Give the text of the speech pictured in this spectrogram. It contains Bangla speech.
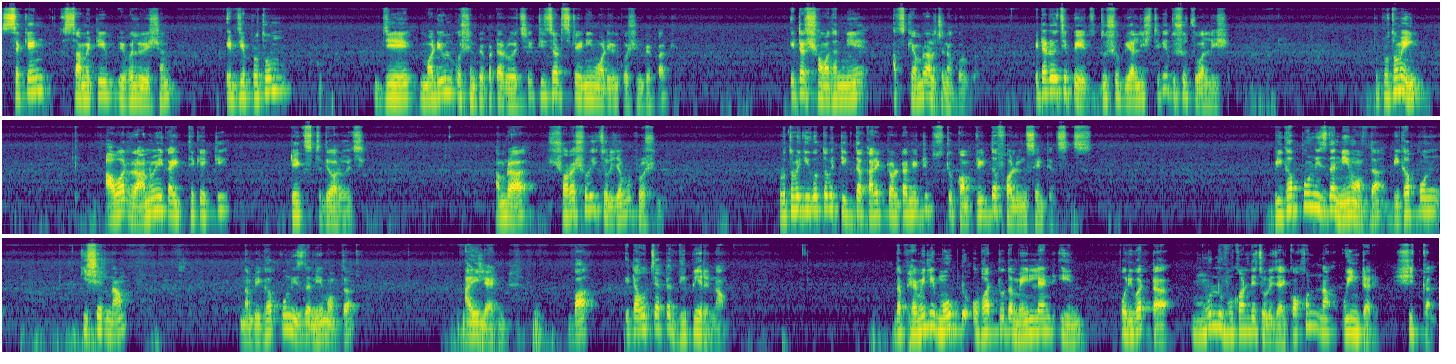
সেকেন্ড সামেটিভ ইভ্যালুয়েশন এর যে প্রথম যে মডিউল কোশ্চেন পেপারটা রয়েছে teachers training module question paper এটার সমাধান নিয়ে আজকে আমরা আলোচনা করব। এটা রয়েছে পেজ দুশো বিয়াল্লিশ থেকে দুশো চুয়াল্লিশে তো প্রথমেই আওয়ার রানওয়ে গাইড থেকে একটি টেক্সট দেওয়া রয়েছে। আমরা সরাসরি চলে যাব প্রশ্ন। প্রথমে কী করতে হবে? Tick the correct alternatives to complete the following sentences বিজ্ঞাপন is the name of the বিজ্ঞাপন কিসের নাম? না, বিজ্ঞাপন is the name of the island বা এটা হচ্ছে একটা দ্বীপের নাম। The family moved over to the mainland in পরিবারটা মূল ভূখণ্ডে চলে যায়, কখন না উইন্টারে শীতকাল।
